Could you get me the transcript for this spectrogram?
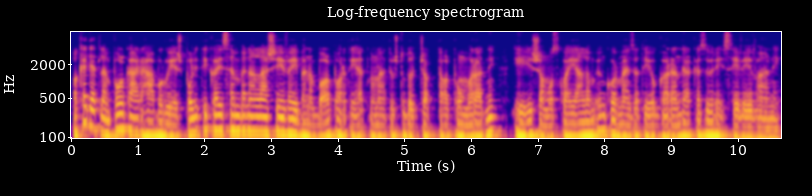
A kegyetlen polgárháború és politikai szembenállás éveiben a balparti hetmanátus tudott csak talpon maradni, és a moszkvai állam önkormányzati joggal rendelkező részévé válni.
